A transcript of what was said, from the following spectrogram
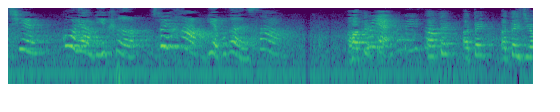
现。过了一刻，最好也不能少。啊对，啊对啊对啊对就。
